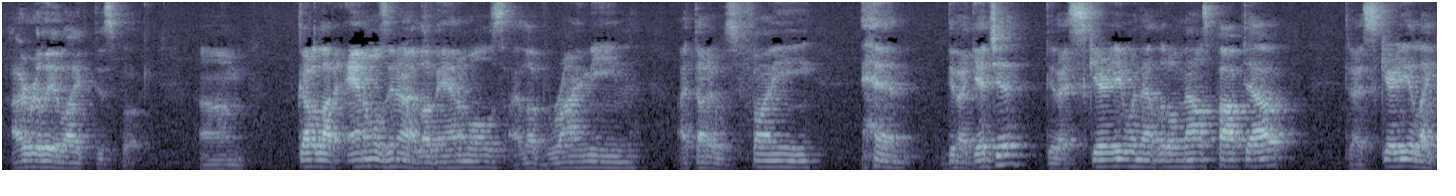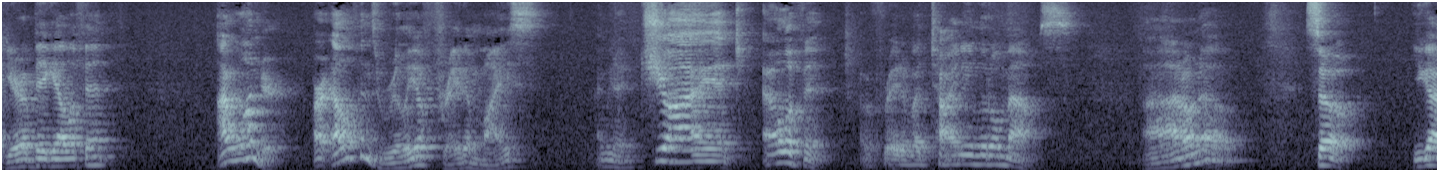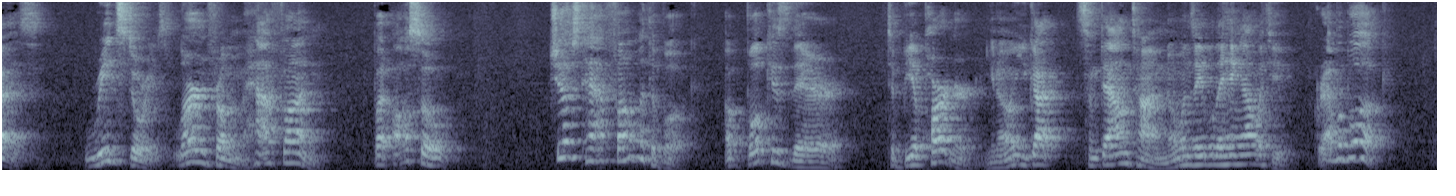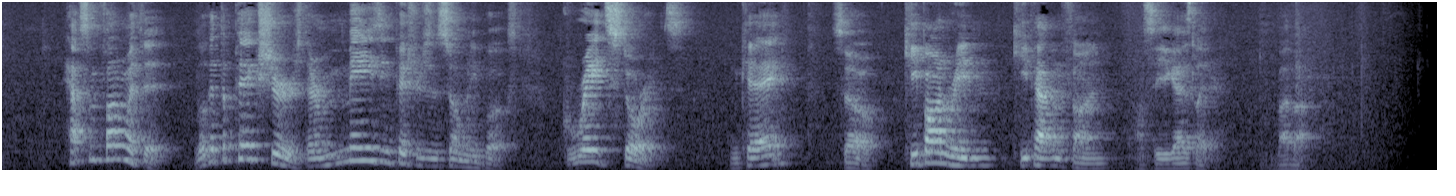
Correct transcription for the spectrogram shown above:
I really liked this book. Um, got a lot of animals in it. I love animals. I love rhyming. I thought it was funny. And did I get you? Did I scare you when that little mouse popped out? Did I scare you like you're a big elephant? I wonder, are elephants really afraid of mice? I mean, a giant elephant afraid of a tiny little mouse. I don't know. So, you guys, read stories, learn from them, have fun, but also just have fun with a book. A book is there to be a partner. You know, you got some downtime, no one's able to hang out with you. Grab a book. Have some fun with it. Look at the pictures. They're amazing pictures in so many books. Great stories. Okay? So, keep on reading, keep having fun. I'll see you guys later. Bye bye.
